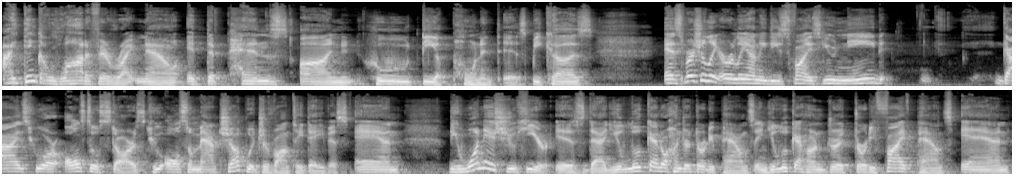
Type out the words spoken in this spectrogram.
I think a lot of it right now it depends on who the opponent is because especially early on in these fights you need guys who are also stars to also match up with Gervonta Davis. And the one issue here is that you look at 130 pounds and you look at 135 pounds, and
